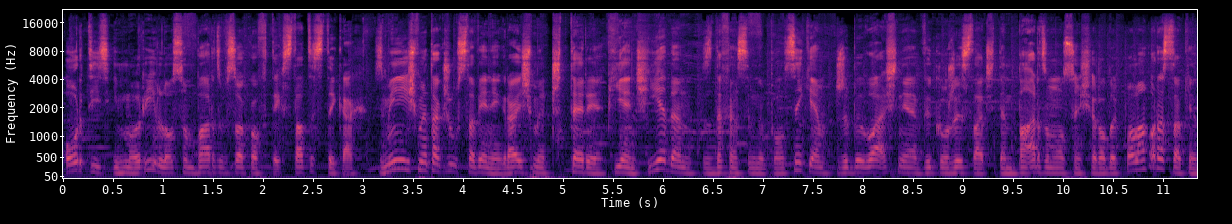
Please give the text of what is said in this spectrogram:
Ortiz i Murillo są bardzo wysoko w tych statystykach. Zmieniliśmy także ustawienie, graliśmy 4-5-1 z defensywnym pomocnikiem, żeby właśnie wykorzystać ten bardzo mocny środek pola oraz całkiem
